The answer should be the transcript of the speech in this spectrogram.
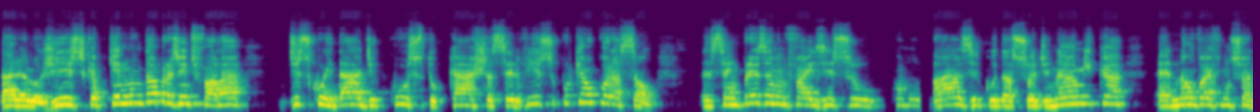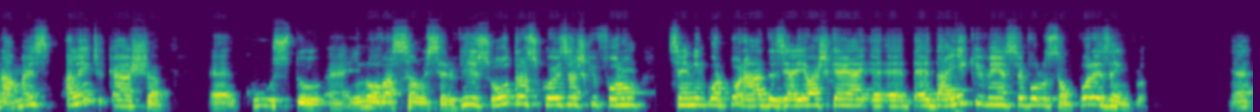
da área logística, porque não dá para a gente falar descuidar de custo, caixa, serviço, porque é o coração. Se a empresa não faz isso como básico da sua dinâmica, é, não vai funcionar. Mas, além de caixa, é, custo, é, inovação e serviço, outras coisas que foram sendo incorporadas, e aí eu acho que é, é, é daí que vem essa evolução. Por exemplo, né,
